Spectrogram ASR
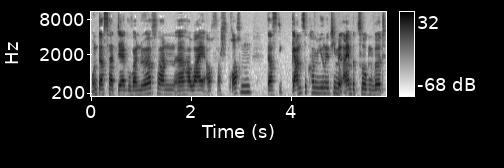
Und das hat der Gouverneur von äh, Hawaii auch versprochen, dass die ganze Community mit einbezogen wird.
